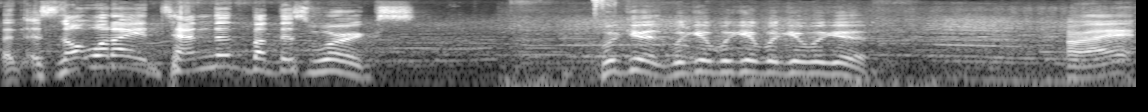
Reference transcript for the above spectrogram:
It's not what I intended, but this works. We're good. We're good. We're good. We're good. We're good. All right.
